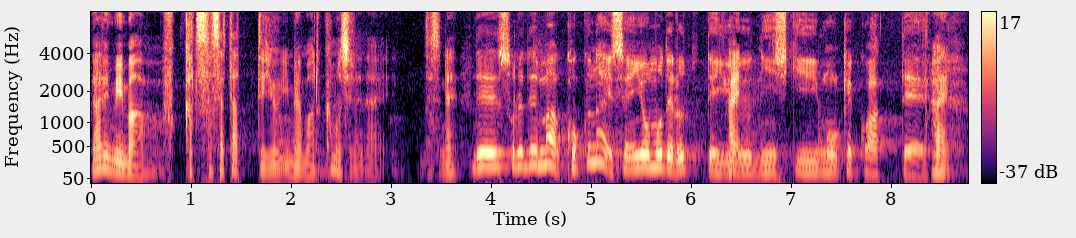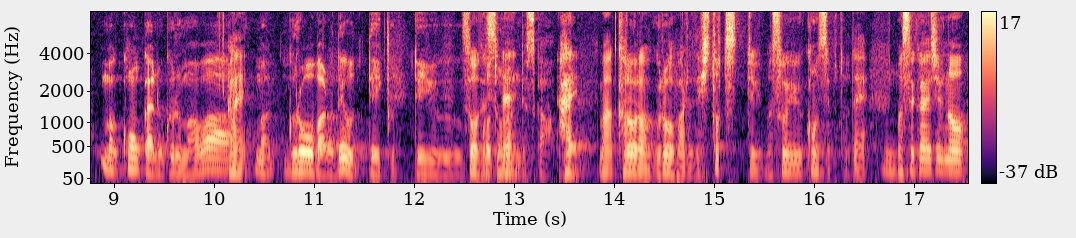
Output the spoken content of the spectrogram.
ある意味まあ復活させたっていう意味もあるかもしれないですね。でそれでまあ国内専用モデルっていう認識も結構あって、はい、まあ、今回の車は、はい、まあ、グローバルで売っていくっていうことなんですか、ね、はい。まあ、カローラはグローバルで一つっていう、まあ、そういうコンセプトで、うん、まあ、世界中の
